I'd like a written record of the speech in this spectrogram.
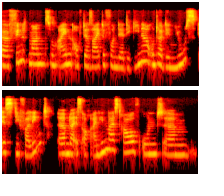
äh, findet man zum einen auf der Seite von der Digina. Unter den News ist die verlinkt. Ähm, da ist auch ein Hinweis drauf und ähm,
